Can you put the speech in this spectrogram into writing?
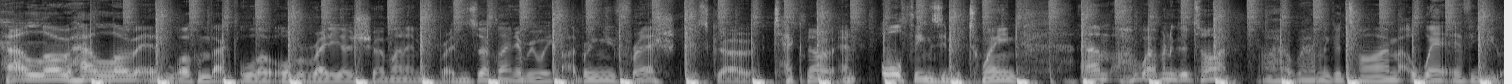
Hello, hello, and welcome back to the Low Orbit Radio Show. My name is Braden Circle, and every week I bring you fresh disco, techno, and all things in between. Um, I hope we're having a good time. I hope we're having a good time wherever you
